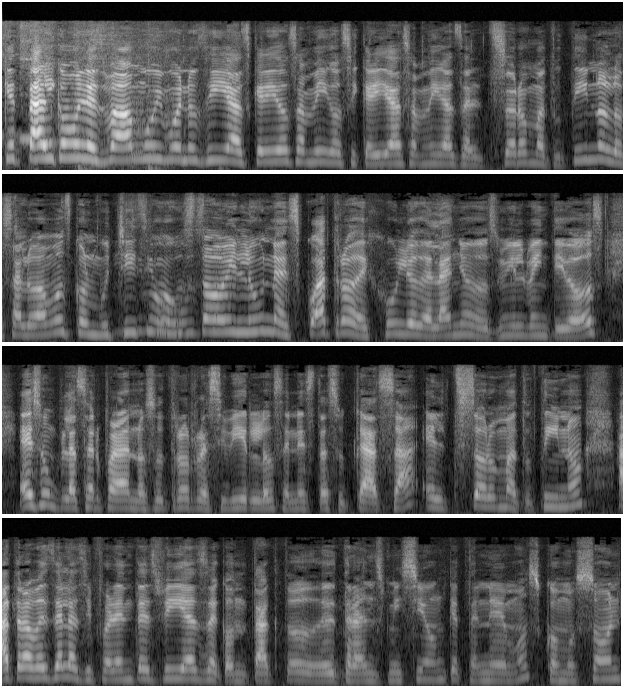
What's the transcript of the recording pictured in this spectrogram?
¿Qué tal? ¿Cómo les va? Muy buenos días, queridos amigos y queridas amigas del Tesoro Matutino. Los saludamos con muchísimo gusto hoy lunes 4 de julio del año 2022. Es un placer para nosotros recibirlos en esta su casa, el Tesoro Matutino, a través de las diferentes vías de contacto de transmisión que tenemos, como son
